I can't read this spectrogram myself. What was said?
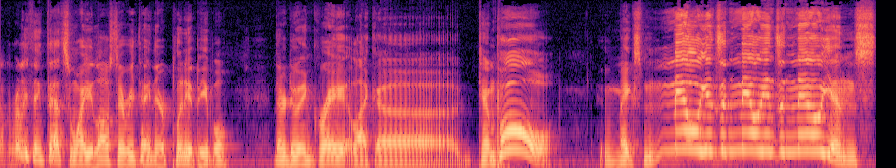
don't really think that's why you lost everything. There are plenty of people they're doing great, like uh, Tim Pool, who makes millions and millions and millions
